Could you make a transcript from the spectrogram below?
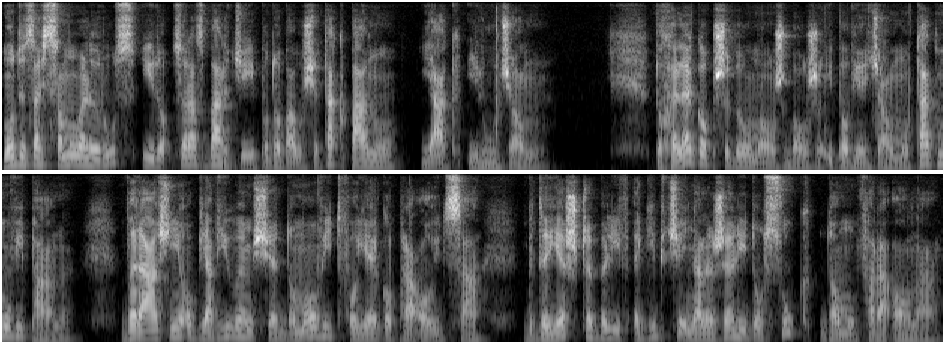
Młody zaś Samuel rósł i coraz bardziej podobał się tak Panu, jak i ludziom. Do Helego przybył mąż Boży i powiedział mu: Tak mówi Pan, wyraźnie objawiłem się domowi Twojego praojca, gdy jeszcze byli w Egipcie i należeli do sług domu faraona.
